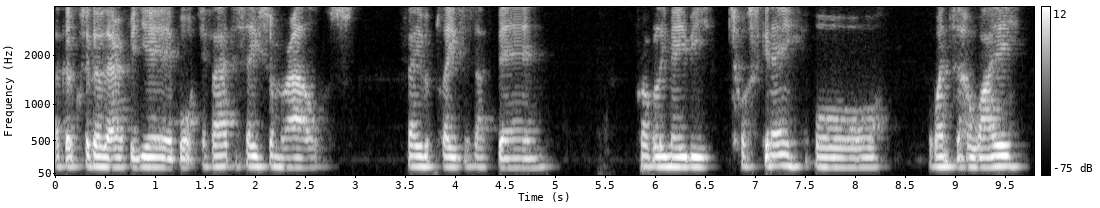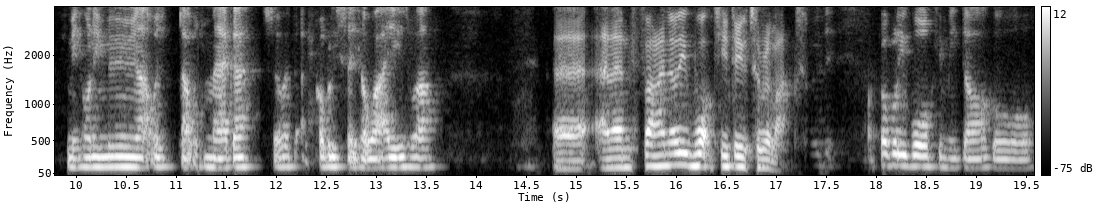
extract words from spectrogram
I go because I go there every year. But if I had to say somewhere else, favorite places I've been, probably maybe Tuscany or I went to Hawaii for my honeymoon. That was that was mega. So I'd, I'd probably say Hawaii as well. Uh, and then finally, what do you do to relax? Probably walking my dog or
